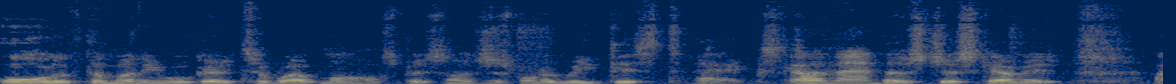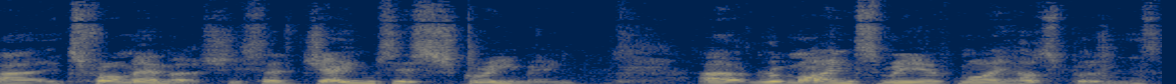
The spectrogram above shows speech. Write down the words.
All of the money will go to Weldmar Hospice. And I just want to read this text then. that's just come in. Uh, it's from Emma. She said, James is screaming. Uh, reminds me of my husband.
